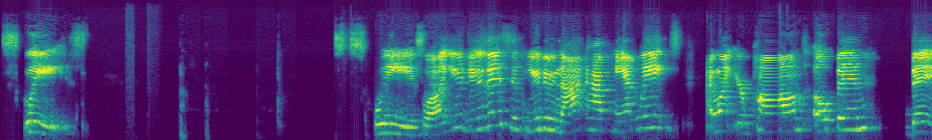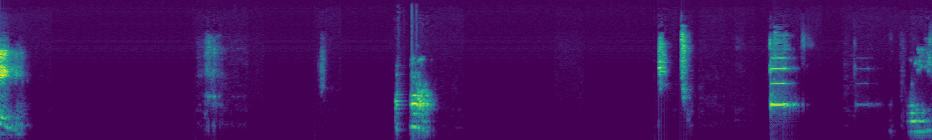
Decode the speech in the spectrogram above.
squeeze. Squeeze. While you do this, if you do not have hand weights, I want your palms open big. Okay,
